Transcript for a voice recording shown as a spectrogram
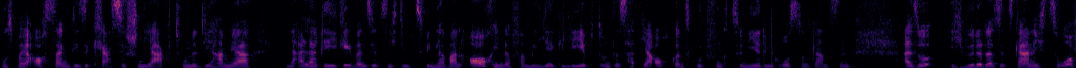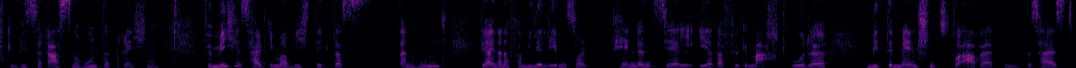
muss man ja auch sagen, diese klassischen Jagdhunde, die haben ja in aller Regel, wenn sie jetzt nicht im Zwinger waren, auch in der Familie gelebt. Und das hat ja auch ganz gut funktioniert im Großen und Ganzen. Also ich würde das jetzt gar nicht so auf gewisse Rassen runterbrechen. Für mich ist halt immer wichtig, dass ein Hund, der in einer Familie leben soll, tendenziell eher dafür gemacht wurde, mit dem Menschen zu arbeiten. Das heißt,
